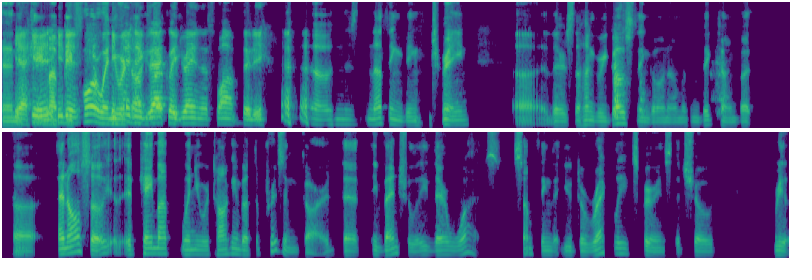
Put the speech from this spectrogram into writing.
and yeah, it came he, up he before when you were didn't exactly drain the swamp, did he? uh, there's nothing being drained. Uh, there's the hungry ghost thing going on with him big time, but uh, and also it came up when you were talking about the prison guard that eventually there was something that you directly experienced that showed real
